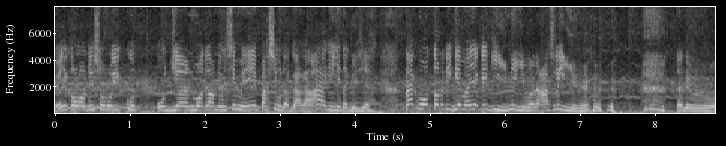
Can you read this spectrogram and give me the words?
Kayaknya kalau disuruh ikut ujian buat ngambil SIM ini pasti udah gagal lagi kita guys ya. Naik motor di game aja kayak gini gimana aslinya? Aduh.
